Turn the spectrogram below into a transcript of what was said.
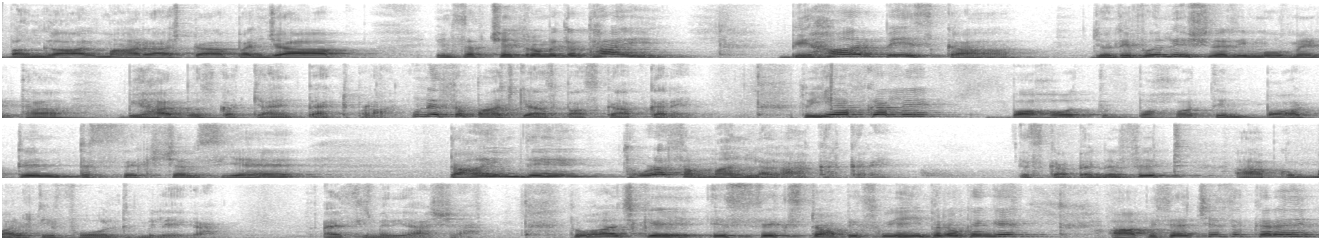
बंगाल, महाराष्ट्र, पंजाब, इन सब क्षेत्रों में तो था ही। बिहार पे इसका जो रिवोल्यूशनरी मूवमेंट था, बिहार पे उसका क्या इम्पैक्ट पड़ा? उन्नीस सौ पाँच के आसपास का आप करें। तो ये आप कर लें। बहुत बहुत इंपॉर्टेंट सेक्शंस ये हैं। टाइम दें, थोड़ा सा मन लगा कर। करें इसका बेनिफिट आपको मल्टीफोल्ड मिलेगा। ऐसी मेरी आशा तो आज के इस सिक्स टॉपिक्स को यहीं पर रोकेंगे। आप इसे अच्छे से करें।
